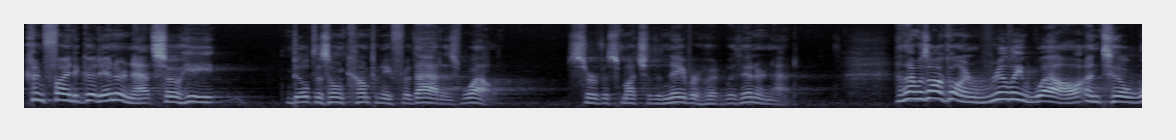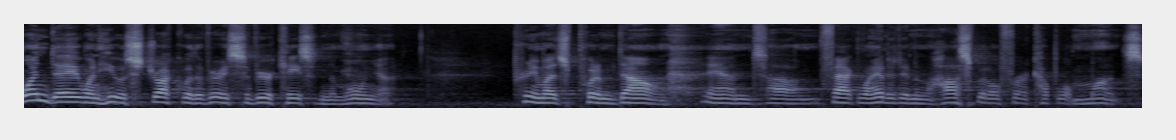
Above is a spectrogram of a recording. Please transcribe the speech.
Couldn't find a good internet, so he built his own company for that as well. Service much of the neighborhood with internet. And that was all going really well until one day when he was struck with a very severe case of pneumonia pretty much put him down and, um, in fact, landed him in the hospital for a couple of months.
